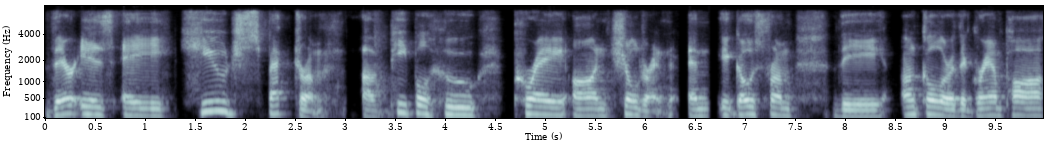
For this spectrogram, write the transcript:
There is a huge spectrum of people who prey on children. And it goes from the uncle or the grandpa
